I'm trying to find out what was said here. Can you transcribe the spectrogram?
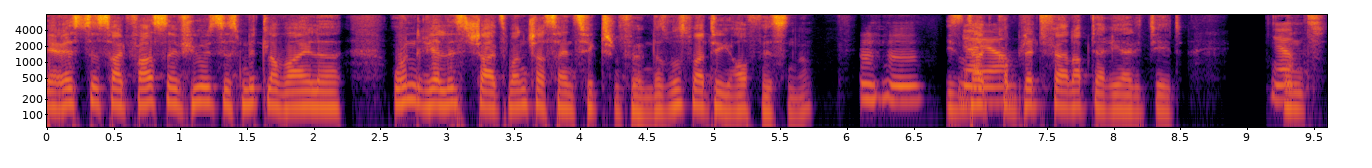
Der Rest ist halt Fast and Furious ist mittlerweile unrealistischer als mancher Science-Fiction-Film. Das muss man natürlich auch wissen. Ne? Mhm. Die sind Ja, halt komplett fernab der Realität. Ja. Und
